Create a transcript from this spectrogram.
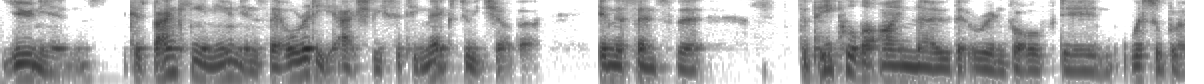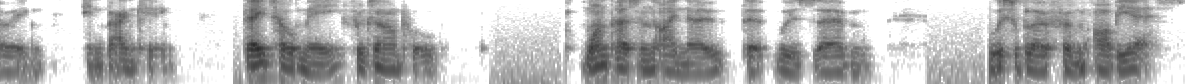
unions because banking and unions they're already actually sitting next to each other in the sense that the people that I know that were involved in whistleblowing in banking, they told me, for example, one person that I know that was um, whistleblower from RBS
